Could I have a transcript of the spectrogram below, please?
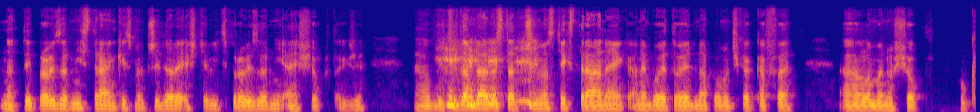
na ty provizorní stránky jsme přidali ještě víc provizorní e-shop, takže buď se tam dá dostat přímo z těch stránek, anebo je to jedna pomlčka kafe uh, lomeno shop. OK,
